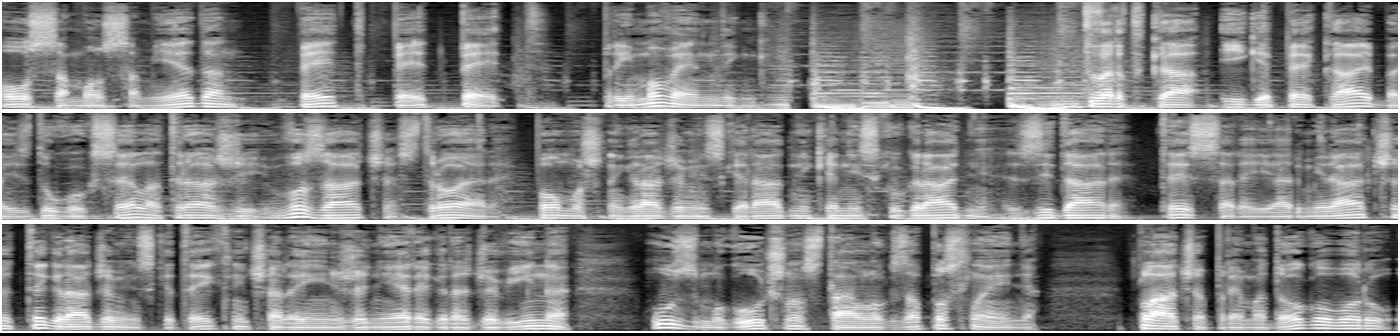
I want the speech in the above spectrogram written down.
881 555 Primo Vending. Tvrtka IGP Kajba iz Dugog sela traži vozače, strojare, pomoćne građevinske radnike niskogradnje, zidare, tesare i armirače te građevinske tehničare i inženjere građevine uz mogućnost stalnog zaposlenja. Plaća prema dogovoru,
